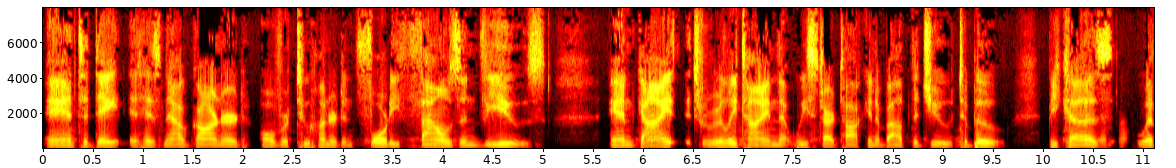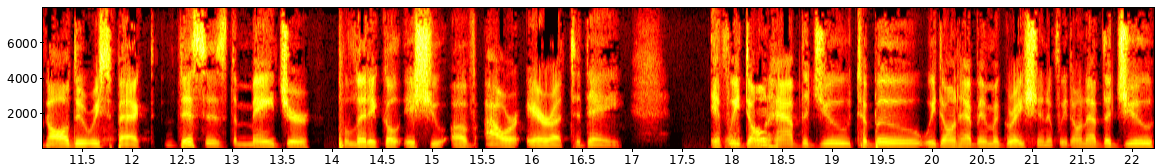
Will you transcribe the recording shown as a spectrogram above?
And to date, it has now garnered over 240,000 views. And guys, it's really time that we start talking about the Jew taboo because with all due respect, this is the major political issue of our era today. If we don't have the Jew taboo, we don't have immigration. If we don't have the Jew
